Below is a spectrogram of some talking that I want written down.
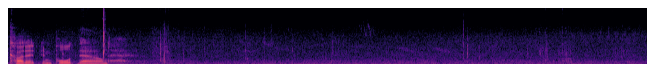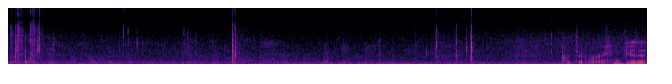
cut it and pull it down. get it.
